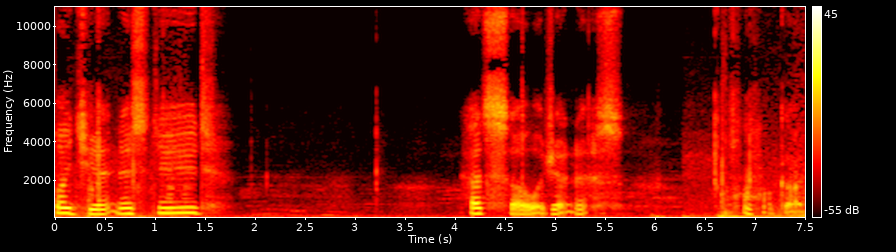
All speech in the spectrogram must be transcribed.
legitness, dude. That's so legitness. Oh god.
